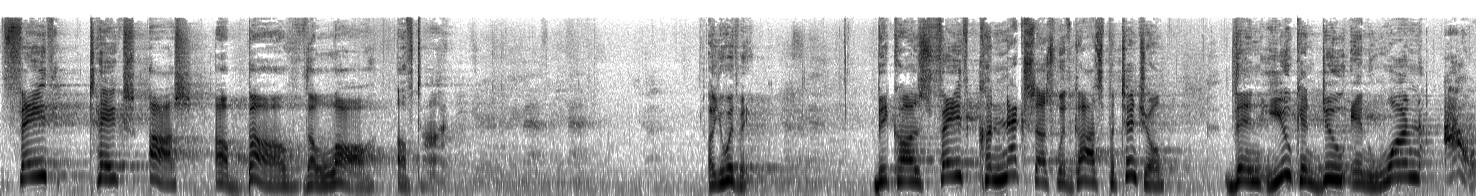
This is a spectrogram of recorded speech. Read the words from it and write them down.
Faith takes us above the law of time. Are you with me? Because faith connects us with God's potential, then you can do in one hour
